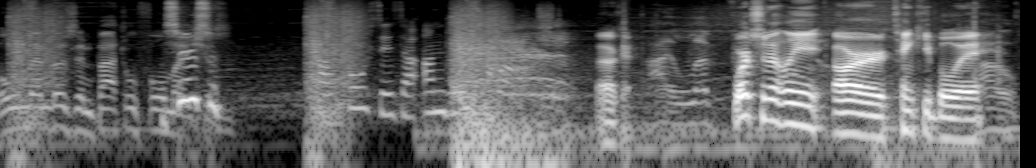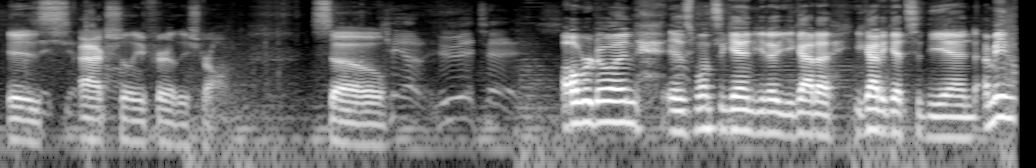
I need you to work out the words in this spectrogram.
All members in battle formation. Seriously? Our forces are under attack. Okay. Fortunately, our tanky boy is actually fairly strong. So all we're doing is once again, you know, you gotta you gotta get to the end. I mean,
